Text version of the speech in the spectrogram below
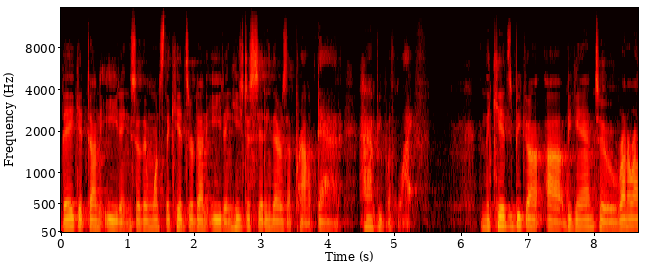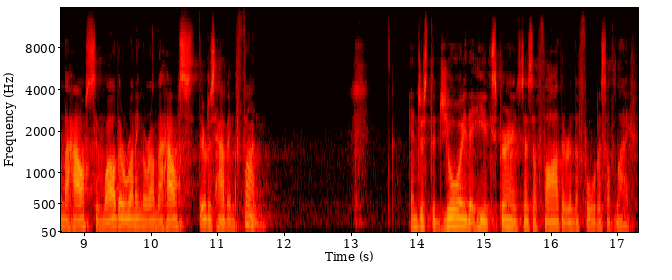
they get done eating. So then, once the kids are done eating, he's just sitting there as a proud dad, happy with life. And the kids began, uh, began to run around the house, and while they're running around the house, they're just having fun and just the joy that he experienced as a father in the fullness of life.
